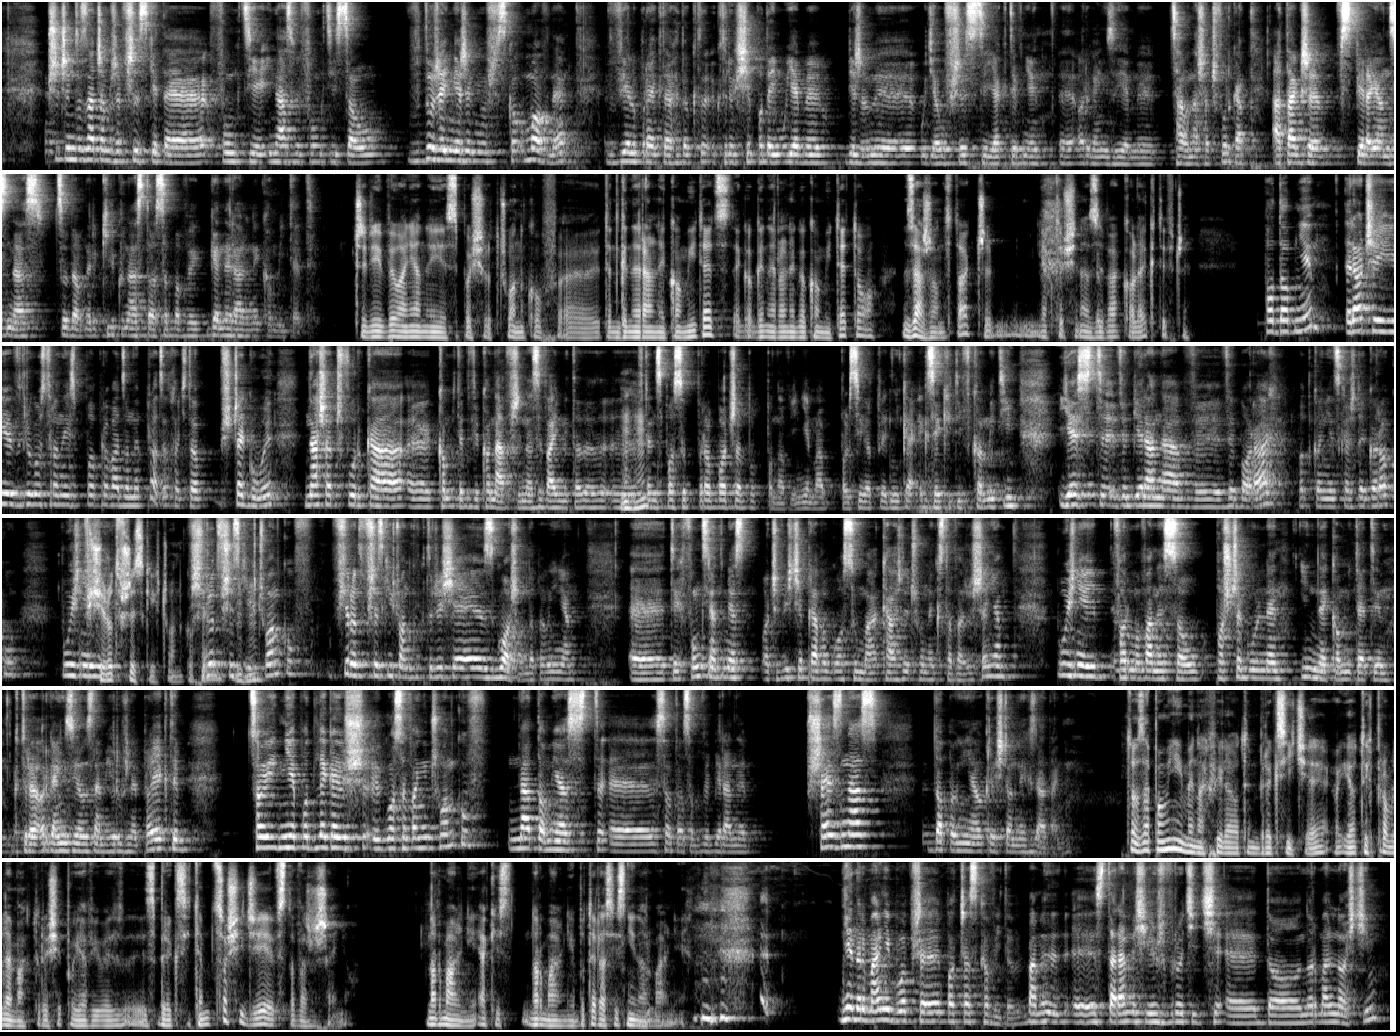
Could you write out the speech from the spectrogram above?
Przy czym zaznaczam, że wszystkie te funkcje i nazwy funkcji są w dużej mierze mimo wszystko umowne. W wielu projektach, do któ- których się podejmujemy, bierzemy udział wszyscy i aktywnie e, organizujemy cała nasza czwórka, a także wspierający nas cudowny kilkunastoosobowy generalny komitet. Czyli wyłaniany jest spośród członków e, ten generalny komitet, z tego generalnego komitetu zarząd, tak? Czy jak to się nazywa, kolektyw, czy... Podobnie, raczej w drugą stronę jest poprowadzony proces, choć to szczegóły. Nasza czwórka, e, komitet wykonawczy, nazywajmy to e, w ten sposób roboczo, bo ponownie nie ma polskiego odpowiednika Executive Committee, jest wybierana w wyborach pod koniec każdego roku. Później Wśród wszystkich członków. wśród wszystkich członków, wśród wszystkich członków, którzy się zgłoszą do pełnienia e, tych funkcji. Natomiast oczywiście prawo głosu ma każdy członek stowarzyszenia. Później formowane są poszczególne inne komitety, które organizują z nami różne projekty, co nie podlega już głosowaniu członków, natomiast e, są to osoby wybierane przez nas do pełnienia określonych zadań. To zapomnijmy na chwilę o tym Brexicie i o tych problemach, które się pojawiły z, Brexitem. Co się dzieje w stowarzyszeniu? Normalnie, jak jest normalnie, bo teraz jest nienormalnie. Nienormalnie było podczas COVID-u. Mamy, e, staramy się już wrócić e, do normalności.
